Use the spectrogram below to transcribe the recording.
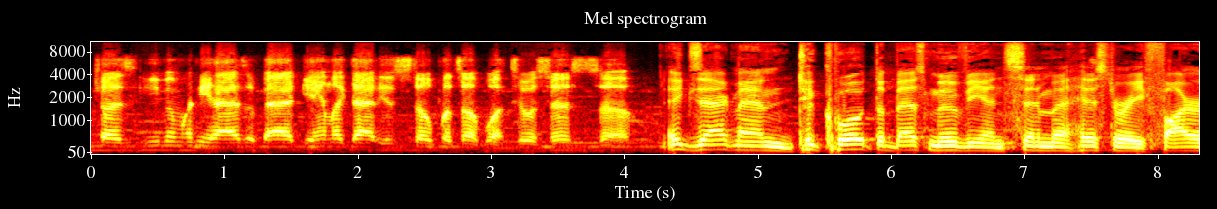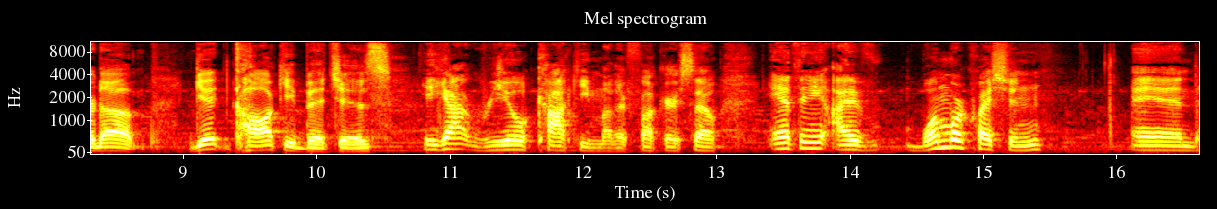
because even when he has a bad game like that, he still puts up what two assists. So exactly, and to quote the best movie in cinema history, "Fired Up." Get cocky, bitches. He got real cocky, motherfucker. So, Anthony, I have one more question, and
